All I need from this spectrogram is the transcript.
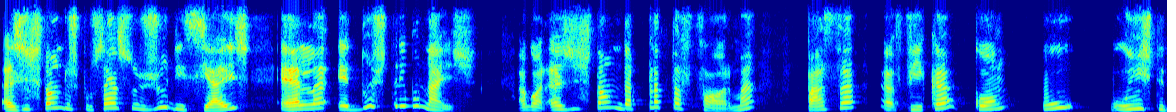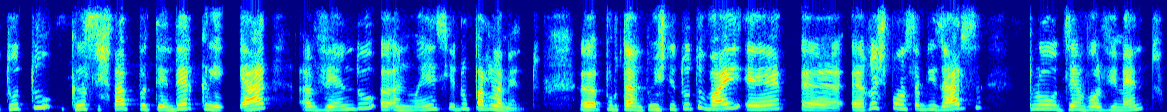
A gestão dos processos judiciais, ela é dos tribunais. Agora, a gestão da plataforma passa, eh, fica com o, o instituto que se está a pretender criar, havendo a anuência do Parlamento. Uh, portanto, o instituto vai é, é, é responsabilizar-se pelo desenvolvimento,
